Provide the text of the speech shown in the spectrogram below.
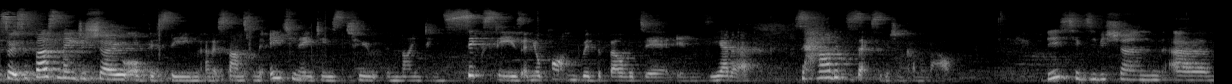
So it's the first major show of this theme, and it spans from the 1880s to the 1960s, and you're partnered with the Belvedere in Vienna. So how did this exhibition come about? This exhibition, um,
